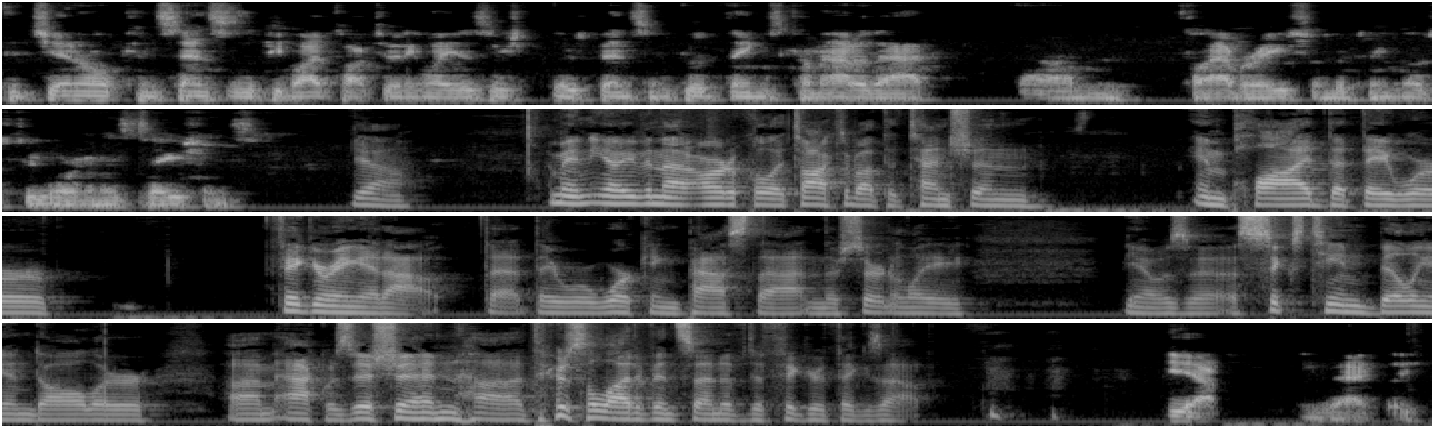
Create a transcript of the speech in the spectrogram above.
the general consensus of the people I've talked to anyway is there's there's been some good things come out of that um, collaboration between those two organizations. Yeah, I mean, you know, even that article it talked about the tension implied that they were figuring it out, that they were working past that, and there's certainly, you know, it was a 16 billion dollar um, acquisition. Uh, there's a lot of incentive to figure things out. Yeah, exactly.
